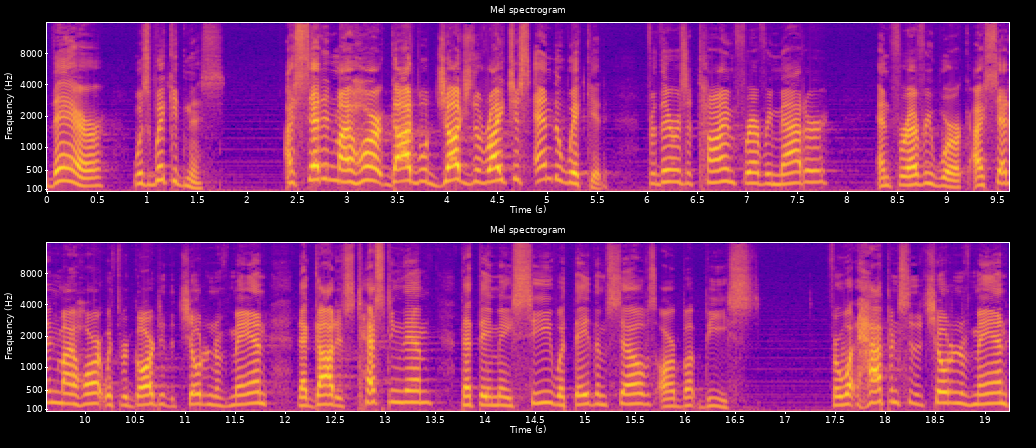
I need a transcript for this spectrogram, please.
there was wickedness. I said in my heart, God will judge the righteous and the wicked, for there is a time for every matter and for every work. I said in my heart with regard to the children of man that God is testing them, that they may see what they themselves are but beasts. For what happens to the children of man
